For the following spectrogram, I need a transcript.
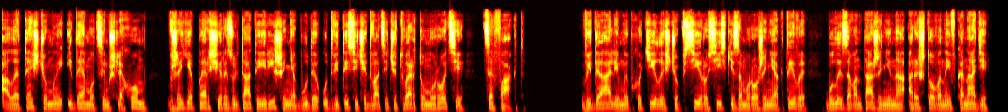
Але те, що ми йдемо цим шляхом, вже є перші результати і рішення буде у 2024 році. Це факт. В ідеалі ми б хотіли, щоб всі російські заморожені активи були завантажені на арештований в Канаді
